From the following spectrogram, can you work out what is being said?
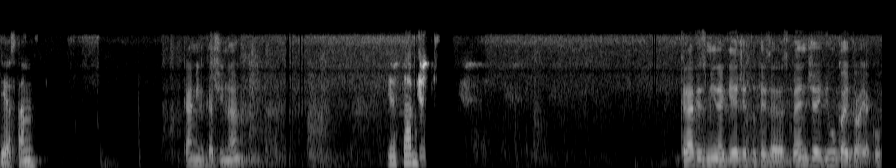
Jestem. Kamil Kasina? Jestem. Krawiec Mirek jedzie, tutaj zaraz będzie. I Łukojko Jakub?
